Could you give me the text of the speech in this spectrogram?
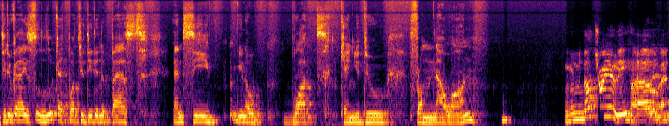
did you guys look at what you did in the past? And see, you know, what can you do from now on? Not really, uh,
